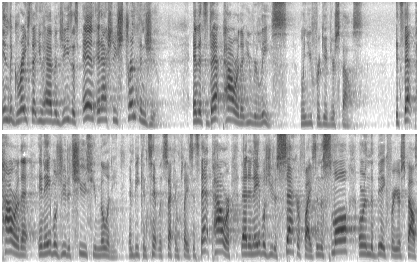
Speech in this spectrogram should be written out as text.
in the grace that you have in Jesus, and it actually strengthens you. And it's that power that you release when you forgive your spouse. It's that power that enables you to choose humility and be content with second place. It's that power that enables you to sacrifice in the small or in the big for your spouse.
